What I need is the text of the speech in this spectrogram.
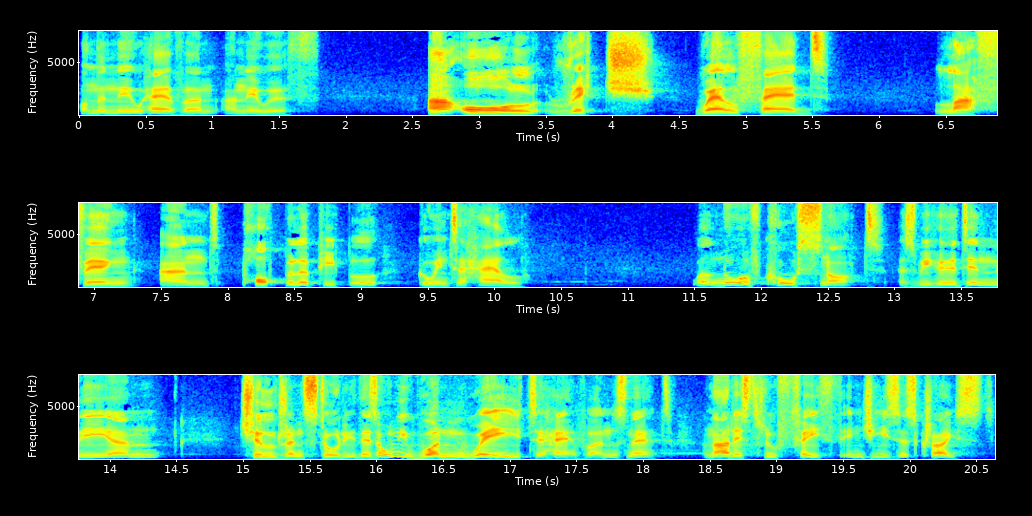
on the new heaven and new earth? Are all rich, well fed, laughing, and popular people going to hell? Well, no, of course not. As we heard in the um, children's story, there's only one way to heaven, isn't it? And that is through faith in Jesus Christ.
